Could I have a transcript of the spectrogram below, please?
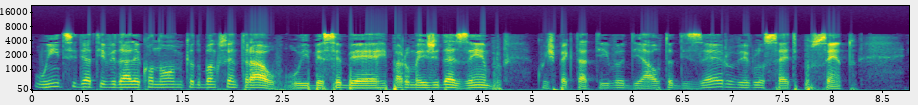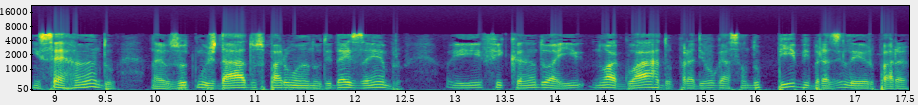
o Índice de Atividade Econômica do Banco Central, o IBCBR, para o mês de dezembro, com expectativa de alta de 0,7%, encerrando né, os últimos dados para o ano de dezembro e ficando aí no aguardo para a divulgação do PIB brasileiro para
